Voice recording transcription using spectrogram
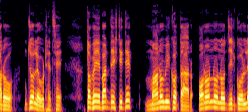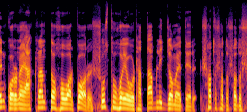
আরও জ্বলে উঠেছে। তবে এবার দেশটিতে মানবিকতার অনন্য নজির গড়লেন করোনায় আক্রান্ত হওয়ার পর সুস্থ হয়ে ওঠা তাবলিগ জমায়েতের শত শত সদস্য।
